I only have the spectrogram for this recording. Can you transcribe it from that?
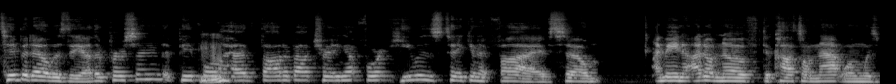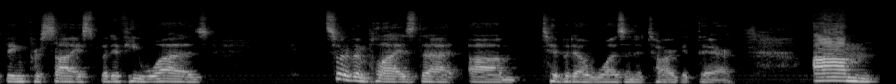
Thibodeaux was the other person that people mm-hmm. had thought about trading up for. He was taken at five. So, I mean, I don't know if the on that one was being precise, but if he was, it sort of implies that um, Thibodeaux wasn't a target there. Um,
